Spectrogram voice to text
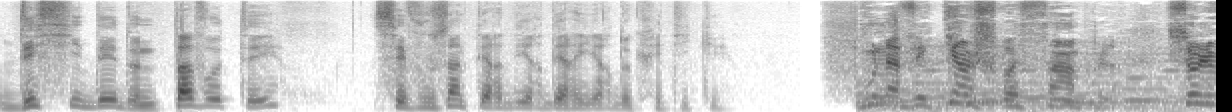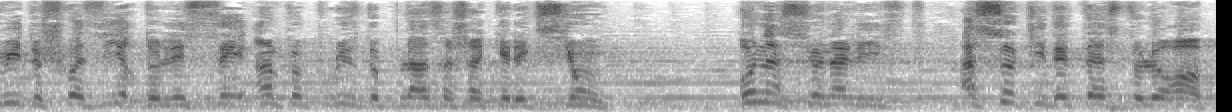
décider de ne pas voter, c'est vous interdire derrière de critiquer. Vous n'avez qu'un choix simple, celui de choisir de laisser un peu plus de place à chaque élection, aux nationalistes, à ceux qui détestent l'Europe.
